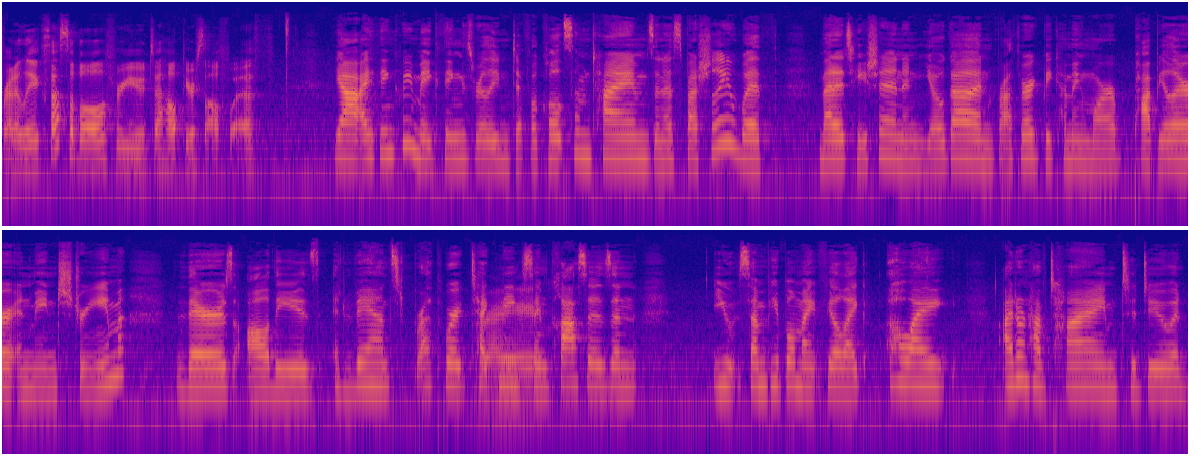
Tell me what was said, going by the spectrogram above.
readily accessible for you to help yourself with. Yeah, I think we make things really difficult sometimes, and especially with meditation and yoga and breathwork becoming more popular and mainstream. There's all these advanced breathwork techniques Right. and classes, and you. Some people might feel like, oh, I, I don't have time to do an,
